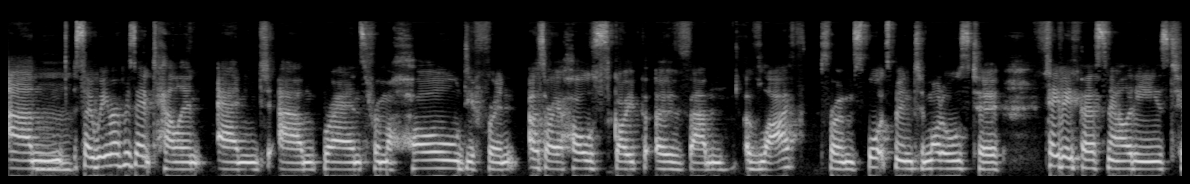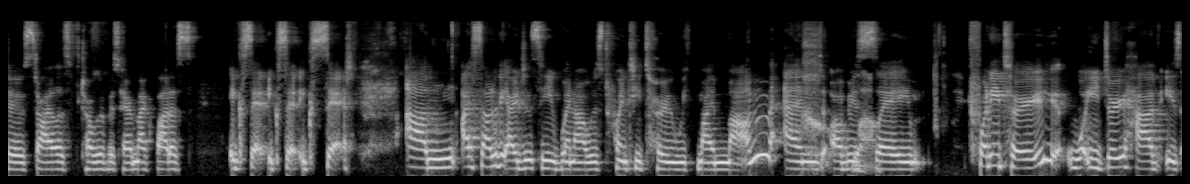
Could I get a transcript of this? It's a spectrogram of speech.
Um, mm. So we represent talent and um, brands from a whole different, oh, sorry, a whole scope of um, of life, from sportsmen to models to TV personalities to stylists, photographers, hair and makeup artists, etc., etc., etc. I started the agency when I was 22 with my mum, and obviously. Wow. 22, what you do have is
